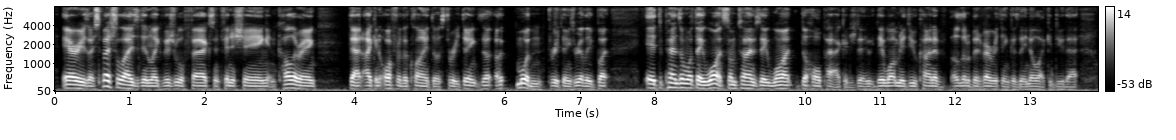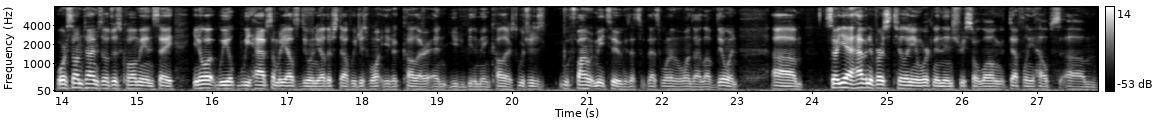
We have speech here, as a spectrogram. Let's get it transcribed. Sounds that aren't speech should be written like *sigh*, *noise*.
areas I specialize in, like visual effects and finishing and coloring, that I can offer the client those three things, uh, uh, more than three things really, but it depends on what they want. Sometimes they want the whole package. They, they want me to do kind of a little bit of everything because they know I can do that. Or sometimes they'll just call me and say, you know what, we, we have somebody else doing the other stuff. We just want you to color and you to be the main colors, which is fine with me too because that's that's one of the ones I love doing. Um, so yeah, having the versatility and working in the industry so long definitely helps. Um,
